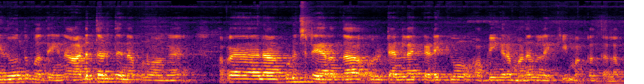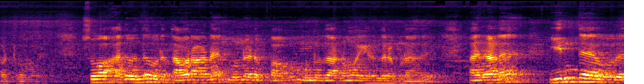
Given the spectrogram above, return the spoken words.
இது வந்து பார்த்தீங்கன்னா அடுத்தடுத்து என்ன பண்ணுவாங்க? அப்போ நான் குடிச்சிட்டு இறந்தால் ஒரு டென் லேக் கிடைக்கும் அப்படிங்கிற மனநிலைக்கு மக்கள் தள்ளப்பட்டுருவாங்க. ஸோ அது வந்து ஒரு தவறான முன்னெடுப்பாகவும் முன்னுதாரணமாக இருந்துடக்கூடாது. அதனால் இந்த ஒரு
